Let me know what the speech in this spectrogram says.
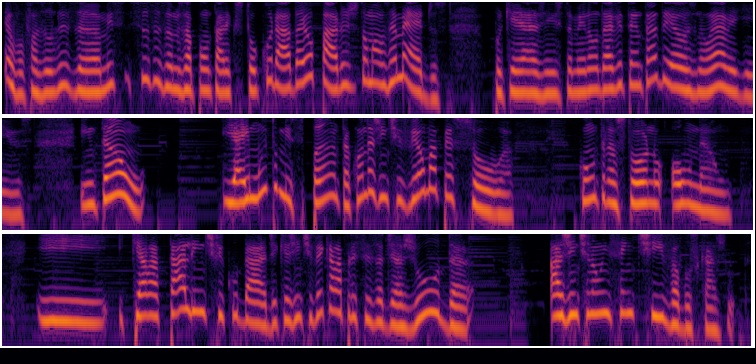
eu vou fazer os exames. Se os exames apontarem que estou curado, aí eu paro de tomar os remédios. Porque a gente também não deve tentar Deus, não é, amiguinhos? Então, e aí muito me espanta quando a gente vê uma pessoa com transtorno ou não, e, e que ela está ali em dificuldade, que a gente vê que ela precisa de ajuda, a gente não incentiva a buscar ajuda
